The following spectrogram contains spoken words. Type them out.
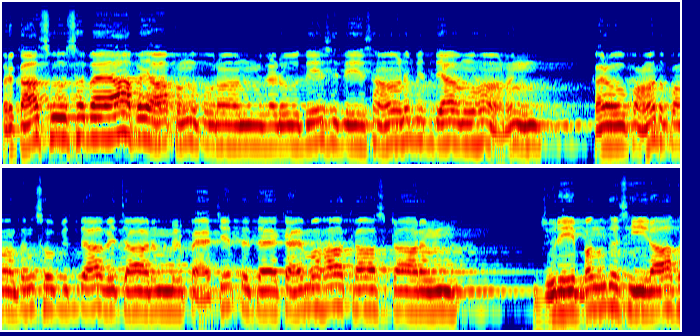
ਪ੍ਰਕਾਸ਼ੋ ਸਭੈ ਆਪ ਆਪੰ ਪੁਰਾਨ ਲੜੋ ਦੇਸ ਦੇਸਾਨ ਵਿਦਿਆ ਮੁਹਾਨੰ ਕਰੋ ਭਾਂਤ ਭਾਂਤੰ ਸੋ ਵਿਦਿਆ ਵਿਚਾਰੰ ਨਿਰਭੈ ਚਿਤ ਦੈ ਕੈ ਮਹਾ ਤਰਾਸ ਟਾਰੰ ਜੁਰੇ ਬੰਗ ਸੀ ਰਾਫ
